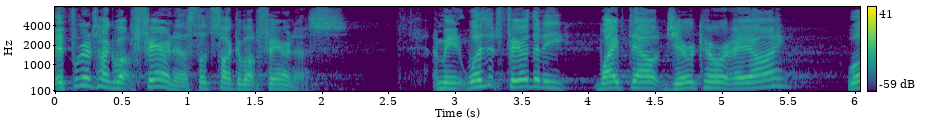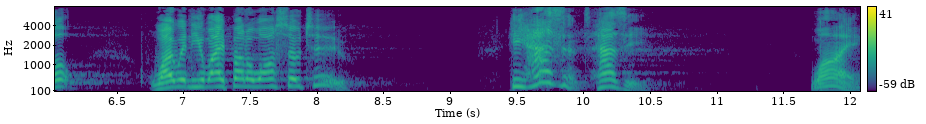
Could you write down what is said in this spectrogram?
If we're going to talk about fairness, let's talk about fairness. I mean, was it fair that he wiped out Jericho or Ai? Well, why wouldn't he wipe out Owasso too? He hasn't, has he? Why?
